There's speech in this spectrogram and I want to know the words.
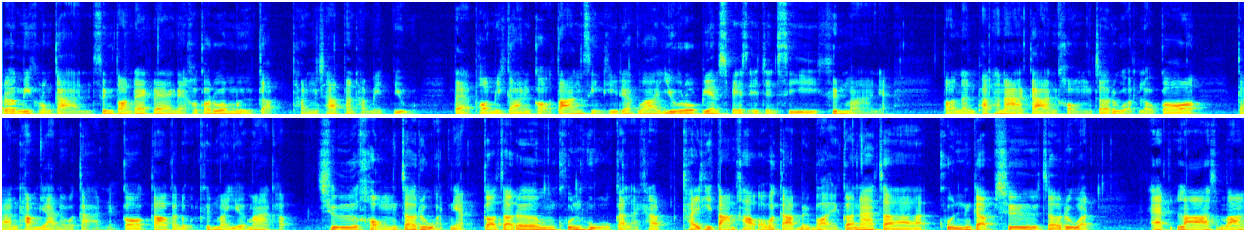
เริ่มมีโครงการ ซึ่งตอนแรกๆเนี่ยเขาก็ร่วมมือกับทางชาติพันธมิตรอยู่ แต่พอมีการก่อตั้งสิ่งที่เรียกว่า European Space Agency ขึ้นมาเนี่ยตอนนั้นพัฒนาการของจรวดแล้วก็ การทำยานอวกาศเนี่ยก็ก้าวกระโดดขึ้นมาเยอะมากครับชื่อของจรวดเนี่ยก็จะเริ่มคุ้นหูกันแหละครับ ใครที่ตามข่าวอวกาศบ่อยๆ ก็น่าจะคุ้นกับชื่อจรวด Atlas บ้าง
